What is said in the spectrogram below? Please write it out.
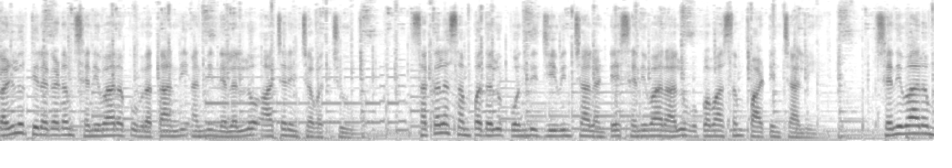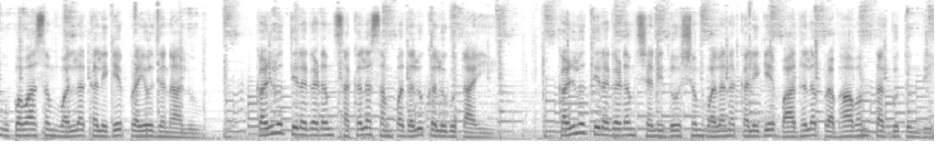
కళ్ళు తిరగడం శనివారపు వ్రతాన్ని అన్ని నెలల్లో ఆచరించవచ్చు. సకల సంపదలు పొంది జీవించాలంటే శనివారాలు ఉపవాసం పాటించాలి. శనివారం ఉపవాసం వల్ల కలిగే ప్రయోజనాలు. కళ్ళు తిరగడం సకల సంపదలు కలుగుతాయి. కళ్ళు తిరగడం శని దోషం వలన కలిగే బాధల ప్రభావం తగ్గుతుంది.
